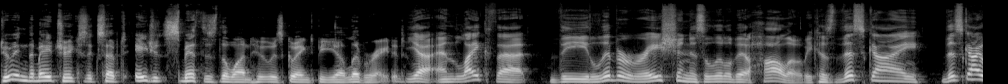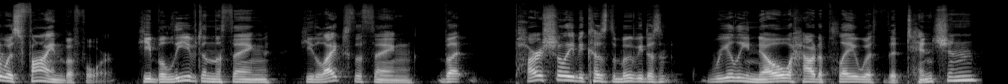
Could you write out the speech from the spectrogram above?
doing the Matrix, except Agent Smith is the one who is going to be uh, liberated. Yeah, and like that, the liberation is a little bit hollow because this guy this guy was fine before. He believed in the thing, he liked the thing, but partially because the movie doesn't really know how to play with the tension.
